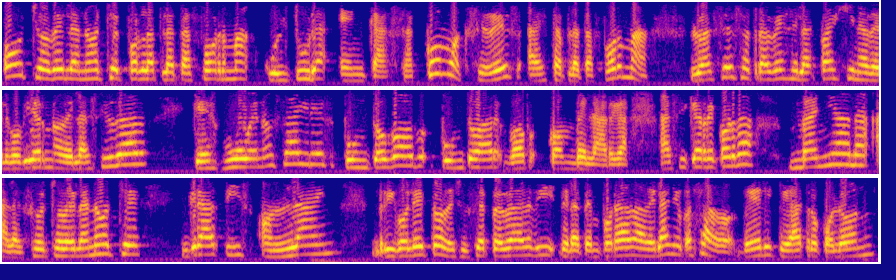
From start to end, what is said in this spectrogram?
8 de la noche por la plataforma Cultura en Casa. ¿Cómo accedes a esta plataforma? Lo haces a través de la página del gobierno de la ciudad que es buenosaires.gov.ar, gov con B larga. Así que recordá, mañana a las 8 de la noche, gratis, online, Rigoletto de Giuseppe Verdi de la temporada del año pasado del Teatro Colón,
